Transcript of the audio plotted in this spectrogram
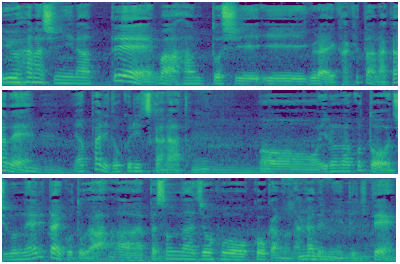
いう話になって、まあ、半年ぐらいかけた中で、やっぱり独立かなと、おいろんなことを自分のやりたいことが、あやっぱりそんな情報交換の中で見えてきて、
